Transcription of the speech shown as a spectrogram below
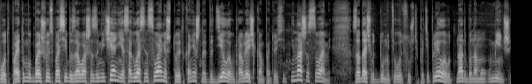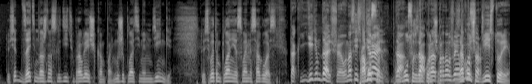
Вот, поэтому большое спасибо за ваше замечание. Я согласен с вами, что это, конечно, это дело управляющей компании. То есть это не наша с вами задача вот думать, вот, слушайте, потеплело, вот надо бы нам уменьшить. То есть это, за этим должна следить управляющая компания. Мы же платим им деньги. То есть в этом плане я с вами согласен. Так, едем дальше. У нас есть Про федераль- мусор, Да, про мусор да, закончим. про- продолжаем закончим мусор. две истории.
